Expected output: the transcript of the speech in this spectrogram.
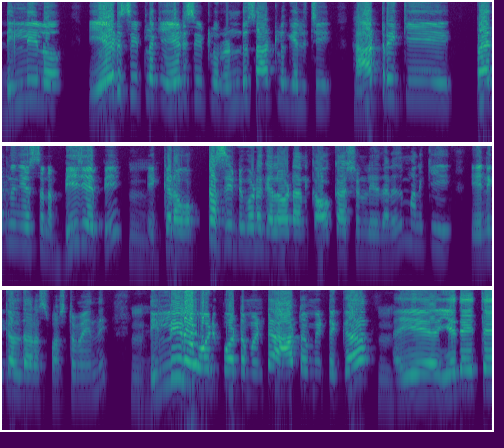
ఢిల్లీలో ఏడు సీట్లకి ఏడు సీట్లు రెండు సార్లు గెలిచి హ్యాట్రిక్కి ప్రయత్నం చేస్తున్న బీజేపీ ఇక్కడ ఒక్క సీటు కూడా గెలవడానికి అవకాశం లేదనేది మనకి ఎన్నికల ద్వారా స్పష్టమైంది. ఢిల్లీలో ఓడిపోవటం అంటే ఆటోమేటిక్గా ఏదైతే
